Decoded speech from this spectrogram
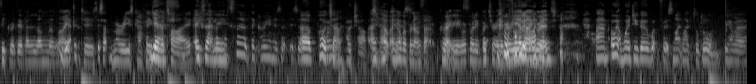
secretive and London-like. Yeah, it is. It's at Marie's Cafe yes, for the Thai. Exactly. And what's the, the Korean? Is it? Is it uh, pocha. pocha. I, right, hope, I yes. hope I pronounced that correctly. We're probably butchering the Korean language. Um, oh, and where do you go for its nightlife till dawn? Do you have a,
